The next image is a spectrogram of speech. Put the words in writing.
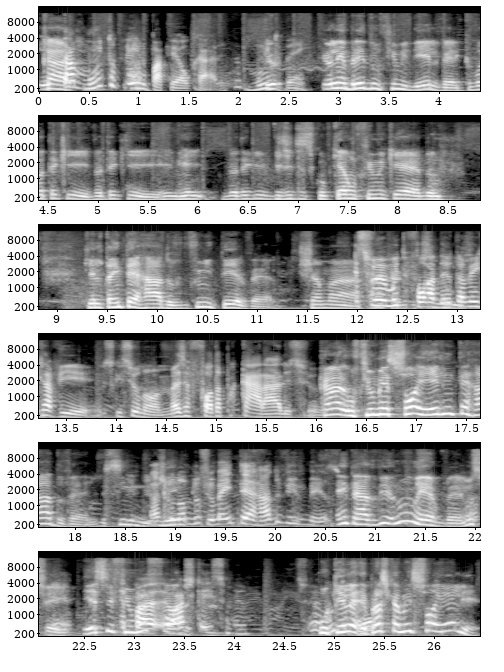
ele cara, tá muito bem no papel, cara. Muito eu, bem. Eu lembrei de um filme dele, velho, que eu vou ter que. Vou ter que. Vou ter que pedir desculpa, que é um filme que é do. Que ele tá enterrado o filme inteiro, velho. Chama. Esse filme ah, é muito foda, eu também já vi. Esqueci o nome, mas é foda pra caralho esse filme. Cara, o filme é só ele enterrado, velho. Assim, acho e... que o nome do filme é Enterrado Vivo mesmo. É Enterrado Vivo? Não lembro, velho. Não sei. É. Esse filme é, é foda, Eu acho que é isso mesmo. É Porque ele é, é praticamente só ele.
